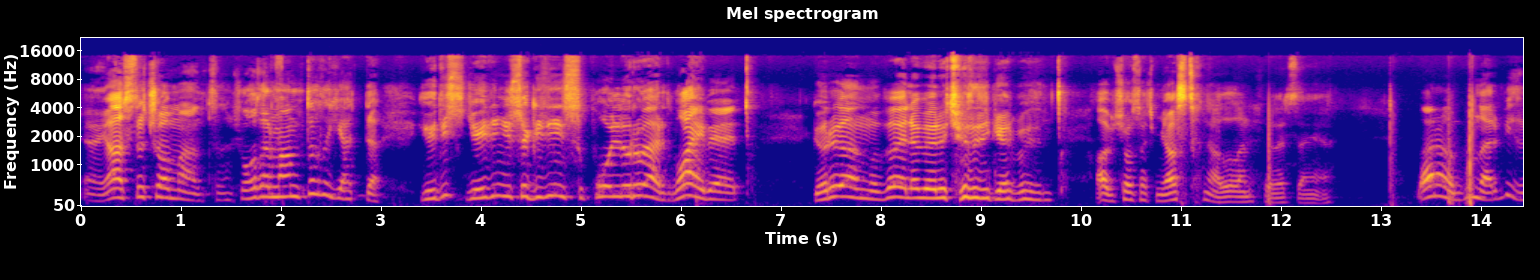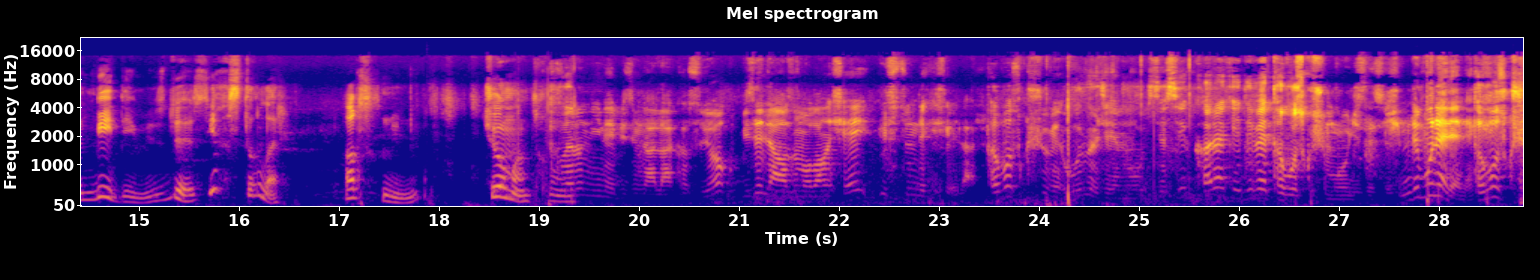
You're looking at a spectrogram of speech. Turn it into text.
Yani yastık çok mantıklı. O kadar mantıklı ki hatta. 7. 7. 8. spoiler'ı verdi. Vay be. Cık. Görüyor musun? Böyle böyle çözecek yer böyle. Cık. Abi çok saçma. Yastık ne Allah'ını seversen ya. Lan oğlum bunlar bizim bildiğimiz düz yastıklar. Haksız mıyım? Çok mantıklı. Bunların yine bizimle alakası yok. Bize lazım olan şey üstündeki şeyler. Tavus kuşu ve uğur böceği mucizesi, kara kedi ve tavus kuşu mucizesi. Şimdi bu ne demek? Tavus kuşu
